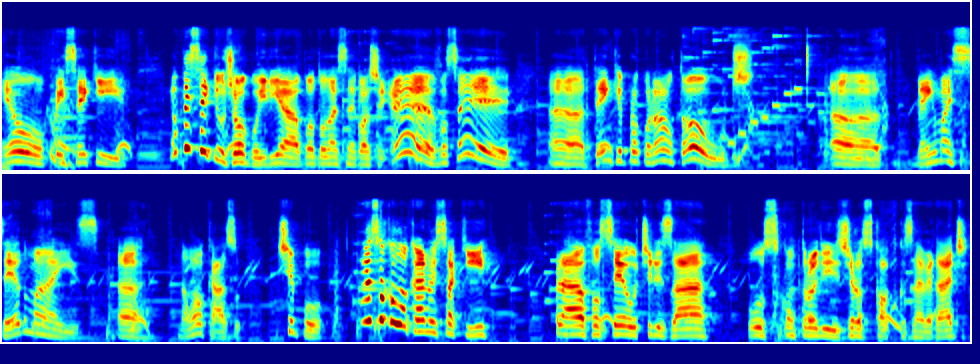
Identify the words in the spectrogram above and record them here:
eu pensei que... Eu pensei que o jogo iria abandonar esse negócio de... É, você uh, tem que procurar um Toad. Uh, bem mais cedo, mas... Uh, não é o caso. Tipo, é só colocar isso aqui para você utilizar os controles giroscópicos, na é verdade.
